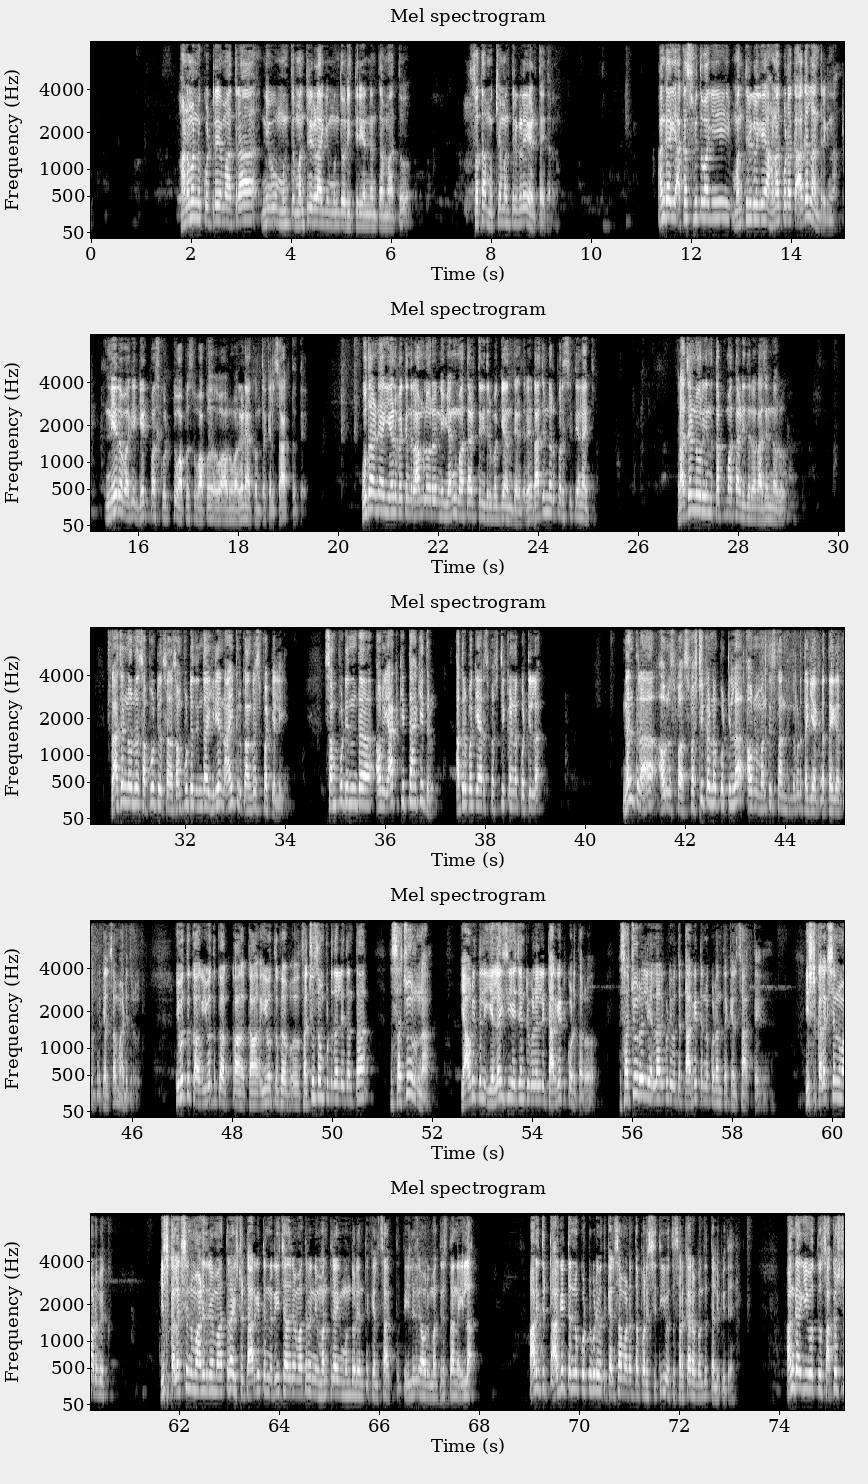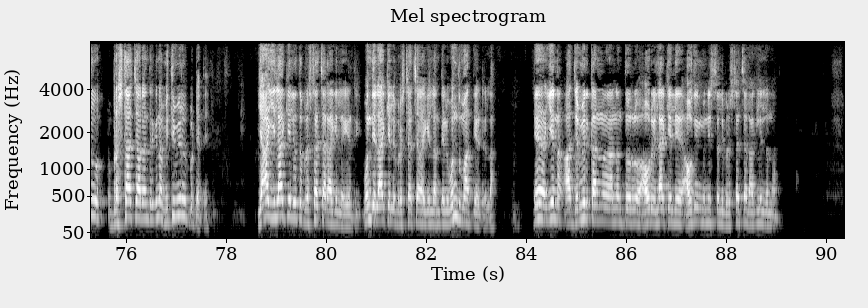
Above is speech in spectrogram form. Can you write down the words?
ಹಣವನ್ನು ಕೊಟ್ಟರೆ ಮಾತ್ರ ನೀವು ಮುಂತ, ಮಂತ್ರಿಗಳಾಗಿ ಮುಂದುವರಿತೀರಿ ಅನ್ನಂತ ಮಾತು ಸ್ವತಃ ಮುಖ್ಯಮಂತ್ರಿಗಳೇ ಹೇಳ್ತಾ ಇದ್ದಾರೆ. ಹಂಗಾಗಿ ಅಕಸ್ಮಿತವಾಗಿ ಮಂತ್ರಿಗಳಿಗೆ ಹಣ ಕೊಡಕ್ಕೆ ಆಗಲ್ಲ ಅಂದ್ರಿಗಿನ ನೇರವಾಗಿ ಗೇಟ್ ಪಾಸ್ ಕೊಟ್ಟು ವಾಪಸ್ ವಾಪಸ್ ಅವ್ರ ಹೊರಗಡೆ ಹಾಕುವಂತ ಕೆಲಸ ಆಗ್ತದೆ. ಉದಾಹರಣೆಯಾಗಿ ಹೇಳ್ಬೇಕಂದ್ರೆ ರಾಮ್ಲೋರ್, ನೀವು ಹೆಂಗ್ ಮಾತಾಡ್ತೀರಿ ಇದ್ರ ಬಗ್ಗೆ ಅಂತ ಹೇಳಿದ್ರೆ ರಾಜಣ್ಣವ್ರ ಪರಿಸ್ಥಿತಿ ಏನಾಯ್ತು? ರಾಜಣ್ಣವ್ರು ಏನು ತಪ್ಪು ಮಾತಾಡಿದಾರ ರಾಜಣ್ಣವರು? ರಾಜಣ್ಣವ್ರನ್ನ ಸಪುಟ ಸ- ಸಂಪುಟದಿಂದ ಹಿರಿಯ ನಾಯಕರು ಕಾಂಗ್ರೆಸ್ ಪಾರ್ಟಿಯಲ್ಲಿ. ಸಂಪುಟದಿಂದ ಅವರು ಯಾಕೆ ಕಿತ್ತ ಹಾಕಿದ್ರು? ಅದ್ರ ಬಗ್ಗೆ ಯಾರು ಸ್ಪಷ್ಟೀಕರಣ ಕೊಟ್ಟಿಲ್ಲ. ನಂತರ ಅವರು ಸ್ಪ, ಸ್ಪಷ್ಟೀಕರಣ ಕೊಟ್ಟಿಲ್ಲ, ಅವ್ರನ್ನ ಮಂತ್ರಿ ಸ್ಥಾನದಿಂದ ಕೂಡ ತೆಗಿಯಕ, ತೆಗಿಯಕಂತ ಕೆಲಸ ಮಾಡಿದ್ರು. ಇವತ್ತು ಕ, ಇವತ್ತು ಇವತ್ತು ಸಚಿವ ಸಂಪುಟದಲ್ಲಿದ್ದಂಥ ಸಚಿವರನ್ನ ಯಾವ ರೀತಿಯಲ್ಲಿ ಎಲ್ ಐ ಸಿ ಏಜೆಂಟ್ಗಳಲ್ಲಿ ಟಾರ್ಗೆಟ್ ಕೊಡ್ತಾರೋ ಸಚಿವರಲ್ಲಿ ಎಲ್ಲರಿಗೂ ಇವತ್ತು ಟಾರ್ಗೆಟ್ ಅನ್ನು ಕೊಡೋಂಥ ಕೆಲಸ ಆಗ್ತಾ ಇದೆ. ಇಷ್ಟು ಕಲೆಕ್ಷನ್ ಮಾಡಬೇಕು. ಇಷ್ಟು ಕಲೆಕ್ಷನ್ ಮಾಡಿದರೆ ಮಾತ್ರ, ಇಷ್ಟು ಟಾರ್ಗೆಟ್ ಅನ್ನು ರೀಚ್ ಆದರೆ ಮಾತ್ರ ನೀವು ಮಂತ್ರಿಯಾಗಿ ಮುಂದುವರಿಯುವಂಥ ಕೆಲಸ ಆಗ್ತದೆ. ಇಲ್ಲದ್ರೆ ಅವ್ರಿಗೆ ಮಂತ್ರಿ ಸ್ಥಾನ ಇಲ್ಲ. ಆ ರೀತಿ ಟಾರ್ಗೆಟ್ ಅನ್ನು ಕೊಟ್ಟು ಕೂಡ ಇವತ್ತು ಕೆಲಸ ಮಾಡೋಂಥ ಪರಿಸ್ಥಿತಿ ಇವತ್ತು ಸರ್ಕಾರ ಬಂದು ತಲುಪಿದೆ. ಹಂಗಾಗಿ ಇವತ್ತು ಸಾಕಷ್ಟು ಭ್ರಷ್ಟಾಚಾರ ಅಂದ್ರಿಗಿನ ಮಿತಿ ಮೀರಿದ್ ಬಿಟ್ಟೈತೆ. ಯಾವ ಇಲಾಖೆಯಲ್ಲಿ ಇವತ್ತು ಭ್ರಷ್ಟಾಚಾರ ಆಗಿಲ್ಲ ಹೇಳ್ರಿ. ಒಂದು ಇಲಾಖೆಯಲ್ಲಿ ಭ್ರಷ್ಟಾಚಾರ ಆಗಿಲ್ಲ ಅಂತೇಳಿ ಒಂದು ಮಾತು ಹೇಳ್ರಲ್ಲ. ಏನು, ಆ ಜಮೀರ್ ಖಾನ್ ಅನ್ನಂತವ್ರು ಅವ್ರ ಇಲಾಖೆಯಲ್ಲಿ ಹೌಸಿಂಗ್ ಮಿನಿಸ್ಟ್ರಲ್ಲಿ ಭ್ರಷ್ಟಾಚಾರ ಆಗ್ಲಿಲ್ಲನ?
